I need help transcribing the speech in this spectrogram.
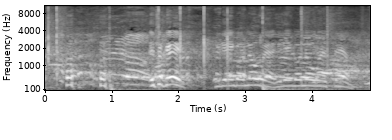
It's okay. He didn't go nowhere. He didn't go nowhere, Sam. Oh,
